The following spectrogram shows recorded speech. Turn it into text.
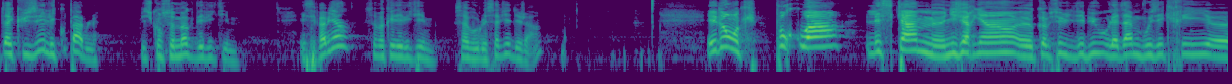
d'accuser les coupables, puisqu'on se moque des victimes. Et c'est pas bien, se moquer des victimes. Ça, vous le saviez déjà. hein. Et donc, pourquoi les scams nigériens, euh, comme celui du début où la dame vous écrit euh,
